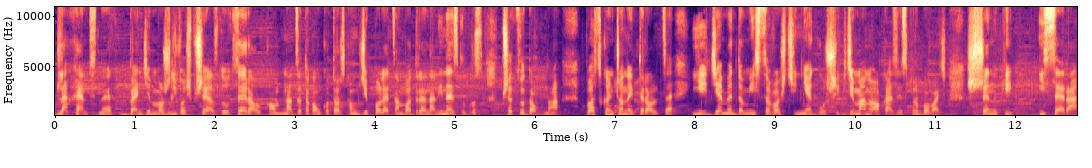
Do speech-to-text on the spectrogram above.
Dla chętnych będzie możliwość przejazdu tyrolką nad Zatoką Kotorską, gdzie polecam, bo adrenalina jest po prostu przecudowna. Po skończonej tyrolce jedziemy do miejscowości Niegushi, gdzie mamy okazję spróbować szynki i sera,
